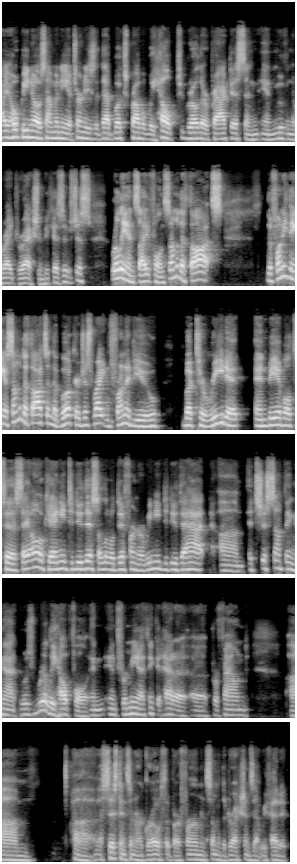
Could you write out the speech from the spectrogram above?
I hope he knows how many attorneys that that book's probably helped to grow their practice and and move in the right direction because it was just really insightful. And some of the thoughts. The funny thing is, some of the thoughts in the book are just right in front of you, but to read it and be able to say, oh, okay, I need to do this a little different, or we need to do that. Um, it's just something that was really helpful. And, and for me, I think it had a, a profound um, uh, assistance in our growth of our firm and some of the directions that we've headed.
